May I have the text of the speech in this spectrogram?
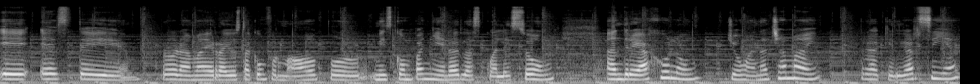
Eh, este programa de radio está conformado por mis compañeras, las cuales son Andrea Jolón, Joana Chamay, Raquel García,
